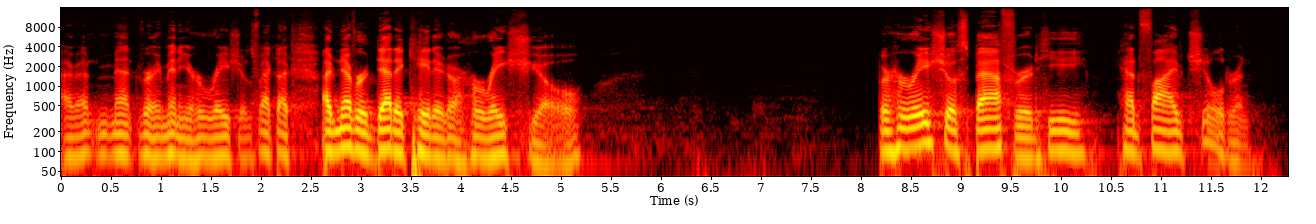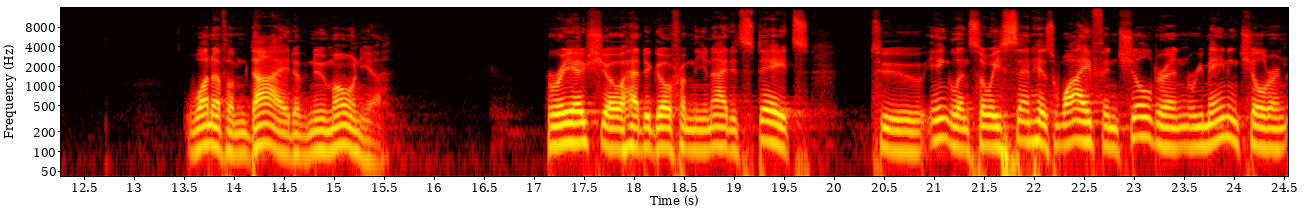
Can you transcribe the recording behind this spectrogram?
I haven't met very many Horatios. In fact, I've, I've never dedicated a Horatio. But Horatio Spafford, he had five children. One of them died of pneumonia. Horatio had to go from the United States to England, so he sent his wife and children, remaining children,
